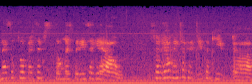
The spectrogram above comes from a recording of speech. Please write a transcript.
nessa tua percepção da experiência real, o senhor realmente acredita que, uh,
